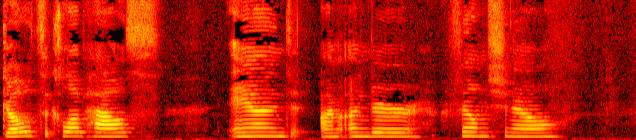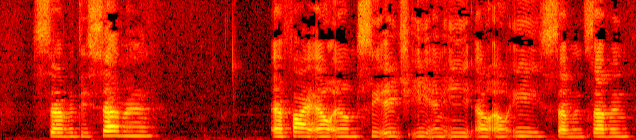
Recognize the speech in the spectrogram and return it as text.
go to Clubhouse, and I'm under Film Chenelle 77, F I L M C H E N E L L E 77,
